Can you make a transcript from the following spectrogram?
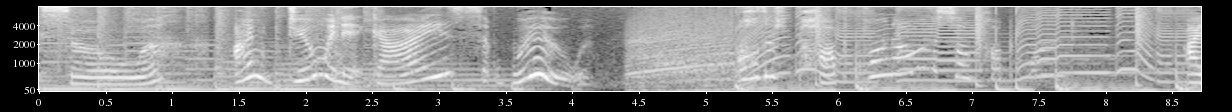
so I'm doing it, guys. Woo. Oh, there's popcorn. Awesome popcorn. I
